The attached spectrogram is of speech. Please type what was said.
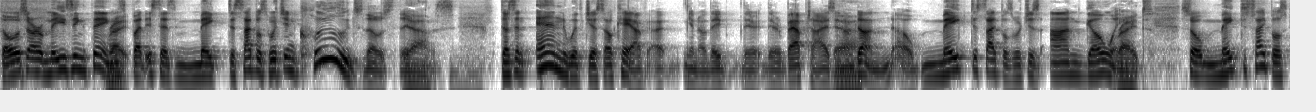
those are amazing things, Right. but it says make disciples, which includes those things. Yeah. Doesn't end with just okay. I've, I, you know, they they're, they're baptized and I'm done. No, make disciples, which is ongoing. Right. So make disciples.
